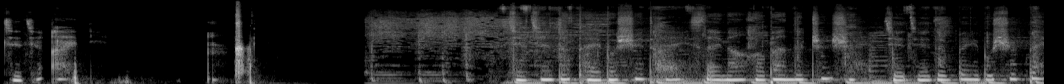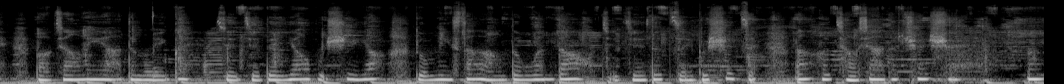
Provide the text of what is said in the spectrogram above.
姐姐爱你。姐姐的腿不是腿，塞纳河畔的春水；姐姐的背不是背，保加利亚的玫瑰；姐姐的腰不是腰，夺命三郎的弯刀；姐姐的嘴不是嘴，安河桥下的春水。嗯。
